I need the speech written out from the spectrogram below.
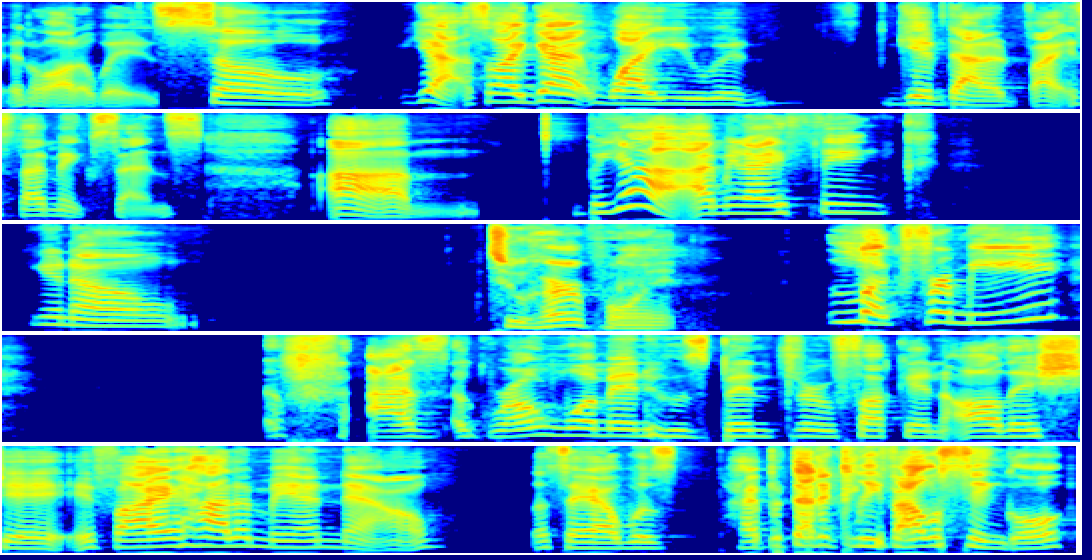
in a lot of ways. So, yeah, so I get why you would give that advice. That makes sense. Um, but yeah, I mean, I think, you know, to her point, look, for me, as a grown woman who's been through fucking all this shit, if I had a man now, let's say I was hypothetically, if I was single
